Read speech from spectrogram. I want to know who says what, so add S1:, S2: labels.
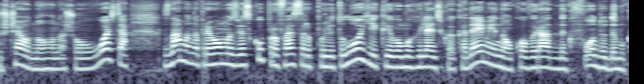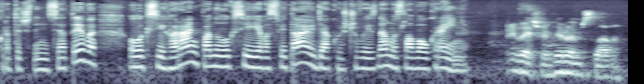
S1: Ще одного нашого гостя з нами на прямому зв'язку професор політології Києво-Могилянської академії, науковий радник фонду демократичної ініціативи Олексій Гарань. Пане Олексію, я вас вітаю. Дякую, що ви із нами. Слава Україні.
S2: Добрий вечір, героям слава.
